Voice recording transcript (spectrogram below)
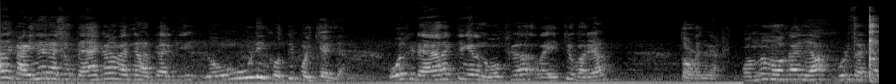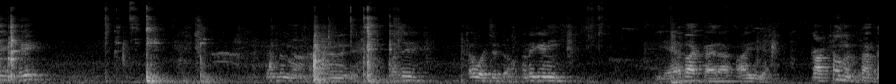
അത് കഴിഞ്ഞ ശേഷം തേക്കാൻ വരുന്ന ആൾക്കാർക്ക് എവിടെയും കൊത്തി പൊളിക്കാനില്ല. ഓൾക്ക് ഡയറക്റ്റ് ഇങ്ങനെ നോക്കുക റൈറ്റ് പറയാ തുടങ്ങുക. ഒന്നും നോക്കാനില്ല. ഫുൾ സെറ്റ് ആക്കിയിട്ട് കണ്ടെന്നാ അതെ അടക്കണി ഏതാ കര ആയില്ല. കട്ട നിർത്താത്ത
